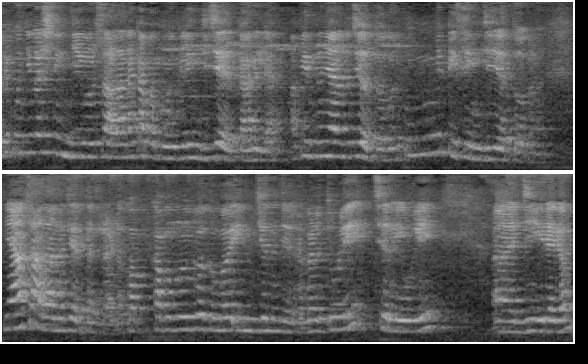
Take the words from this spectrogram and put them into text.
ഒരു കുഞ്ഞു കഷ്ണം ഇഞ്ചിയും കൂടി സാധാരണ കപ്പപ്പൂക്കിൽ ഇഞ്ചി ചേർക്കാറില്ല. അപ്പൊ ഇന്ന് ഞാനത് ചേർത്ത് നോക്കും. ഒരു കുഞ്ഞു പീസ് ഇഞ്ചി ചേർത്ത് നോക്കണം. ഞാൻ സാധാരണ ചേർത്തിട്ടില്ല കേട്ടോ കപ്പപ്പുഴുക്ക് വെക്കുമ്പോൾ ഇഞ്ചി ഒന്നും ചേർക്കില്ല വെളുത്തുള്ളി ചെറിയ ഉള്ളി ജീരകം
